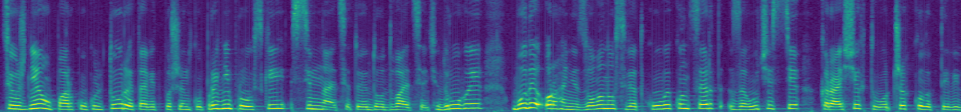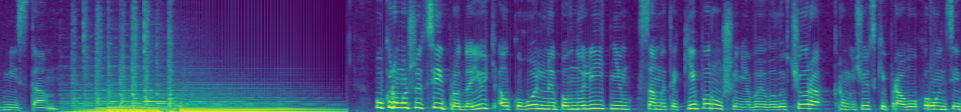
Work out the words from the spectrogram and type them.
Цього ж дня у парку культури та відпочинку Придніпровський з 17 до 22 буде організовано святковий концерт за участі кращих творчих колективів міста. У Кременчуці продають алкоголь неповнолітнім. Саме такі порушення виявили вчора кременчуцькі правоохоронці.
